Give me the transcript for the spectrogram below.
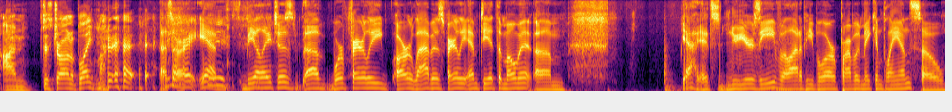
I'm just drawing a blank. That's all right. Yeah, BLH is uh, we're fairly our lab is fairly empty at the moment. Um, yeah, it's New Year's Eve. A lot of people are probably making plans, so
